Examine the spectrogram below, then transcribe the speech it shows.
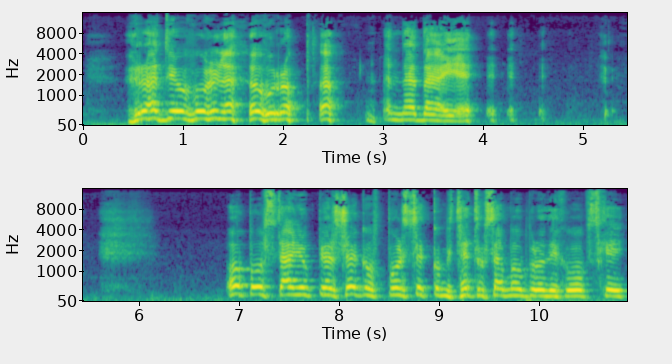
Radio Wolna Europa nadaje o powstaniu pierwszego w Polsce Komitetu Samoobrony Chłopskiej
